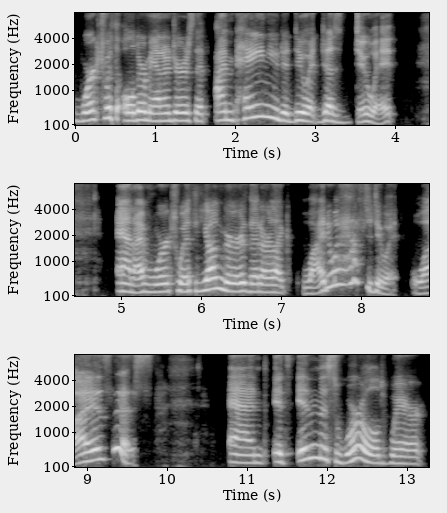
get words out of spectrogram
worked with older managers that I'm paying you to do it, just do it. And I've worked with younger that are like, why do I have to do it? Why is this? And it's in this world where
